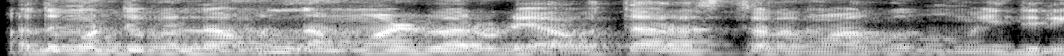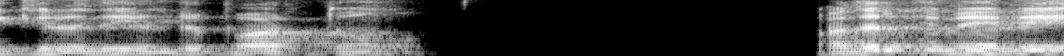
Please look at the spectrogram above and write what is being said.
அது மட்டும் இல்லாமல் நம்மாழ்வாருடைய அவதார ஸ்தலமாகவும் அமைந்திருக்கிறது என்று பார்த்தோம். அதற்கு மேலே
